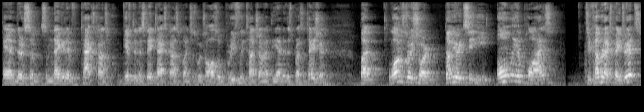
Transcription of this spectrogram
and there's some, some negative tax gift and estate tax consequences, which I'll also briefly touch on at the end of this presentation. But long story short, W8CE only applies to covered expatriates,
